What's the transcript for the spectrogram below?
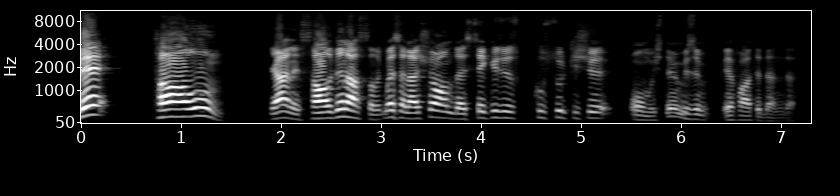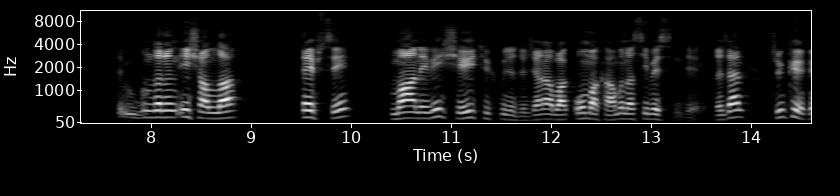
ve taun yani salgın hastalık. Mesela şu anda 800 kusur kişi olmuş değil mi bizim vefat edenler? Değil mi? Bunların inşallah hepsi manevi şehit hükmündedir. Cenab-ı Hak o makamı nasip etsin diyelim. Neden? Çünkü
